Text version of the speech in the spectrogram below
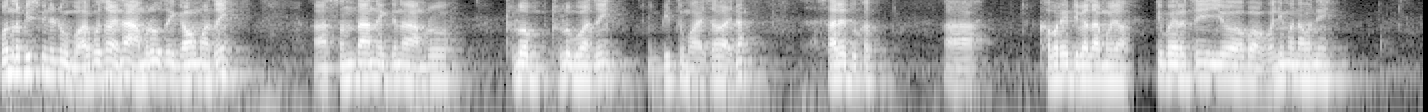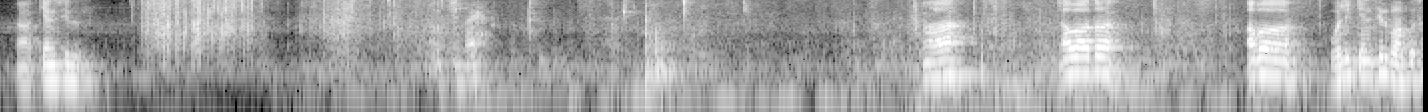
पन्ध्र बिस मिनट भएको छ होइन हाम्रो चाहिँ गाउँमा चाहिँ सन्तान एकजना हाम्रो ठुलो ठुलो बुवा चाहिँ बित्नु भएछ होइन। साह्रै दुःखद खबर यति बेला मैले त्यो भएर चाहिँ यो अब होली मनाउने क्यान्सिल। अब त अब होली क्यान्सिल भएको छ।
